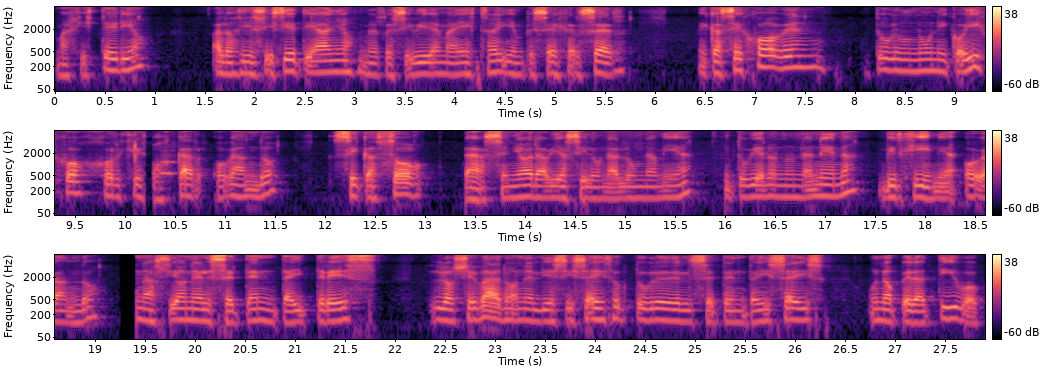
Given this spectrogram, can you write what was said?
magisterio. A los 17 años me recibí de maestra y empecé a ejercer. Me casé joven, tuve un único hijo, Jorge Oscar Ogando se casó, la señora había sido una alumna mía, y tuvieron una nena, Virginia Ogando. Nació en el 73, lo llevaron el 16 de octubre del 76, un operativo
